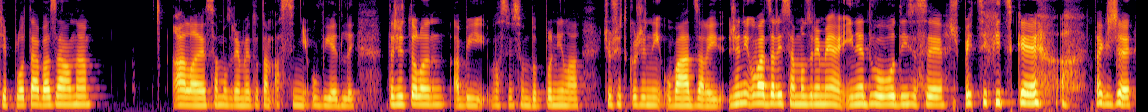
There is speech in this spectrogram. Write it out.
teplota bazálna ale samozrejme to tam asi neuviedli. Takže to len, aby vlastne som doplnila, čo všetko ženy uvádzali. Ženy uvádzali samozrejme aj iné dôvody, zase špecifické, takže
